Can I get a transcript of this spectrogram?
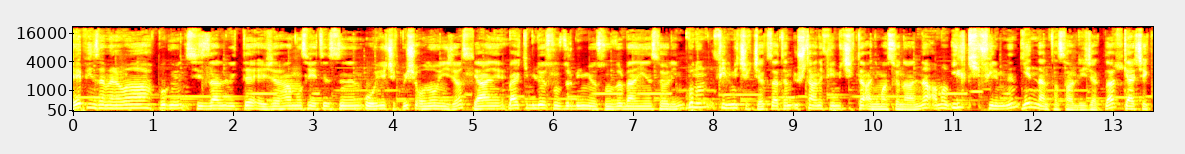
Hepinize merhaba. Bugün sizlerle birlikte Ejderha Nasıl Yetilsi'nin oyunu çıkmış. Onu oynayacağız. Yani belki biliyorsunuzdur bilmiyorsunuzdur ben yine söyleyeyim. Bunun filmi çıkacak. Zaten 3 tane filmi çıktı animasyon haline ama ilk filminin yeniden tasarlayacaklar. Gerçek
